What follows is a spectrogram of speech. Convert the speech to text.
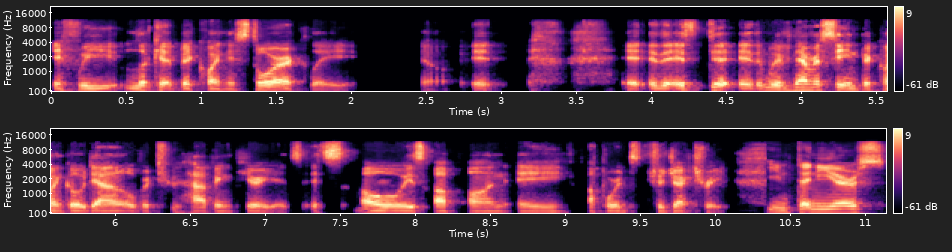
if we look at Bitcoin historically, you know, it, it, it's, it, we've never seen Bitcoin go down over two halving periods. It's mm-hmm. always up on a upwards trajectory. In 10 years,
